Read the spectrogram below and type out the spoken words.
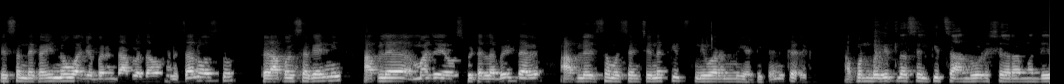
ते संध्याकाळी नऊ वाजेपर्यंत आपला दवाखाना चालू असतो. तर आपण सगळ्यांनी आपल्या माझ्या या हॉस्पिटलला भेट द्यावे. आपल्या समस्यांचे नक्कीच निवारण मी या ठिकाणी करेल. आपण बघितलं असेल की चांदवड शहरामध्ये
